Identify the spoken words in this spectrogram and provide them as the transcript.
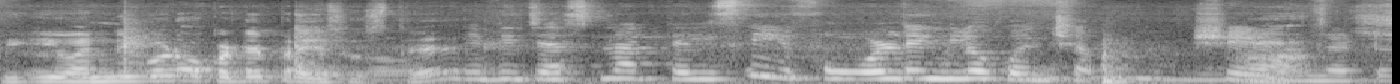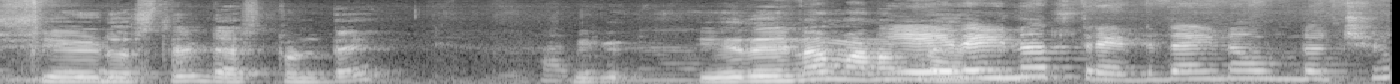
మీకు ఇవన్నీ కూడా ఒకటే ప్రైస్ వస్తాయి. ఇది జస్ట్ నాకు తెలిసి ఈ ఫోల్డింగ్లో కొంచెం షేడ్ ఉన్నట్టు. షేడ్ వస్తే డస్ట్ ఉంటాయి. మీకు ఏదైనా మనం ఏదైనా థ్రెడ్ అయినా ఉండొచ్చు.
